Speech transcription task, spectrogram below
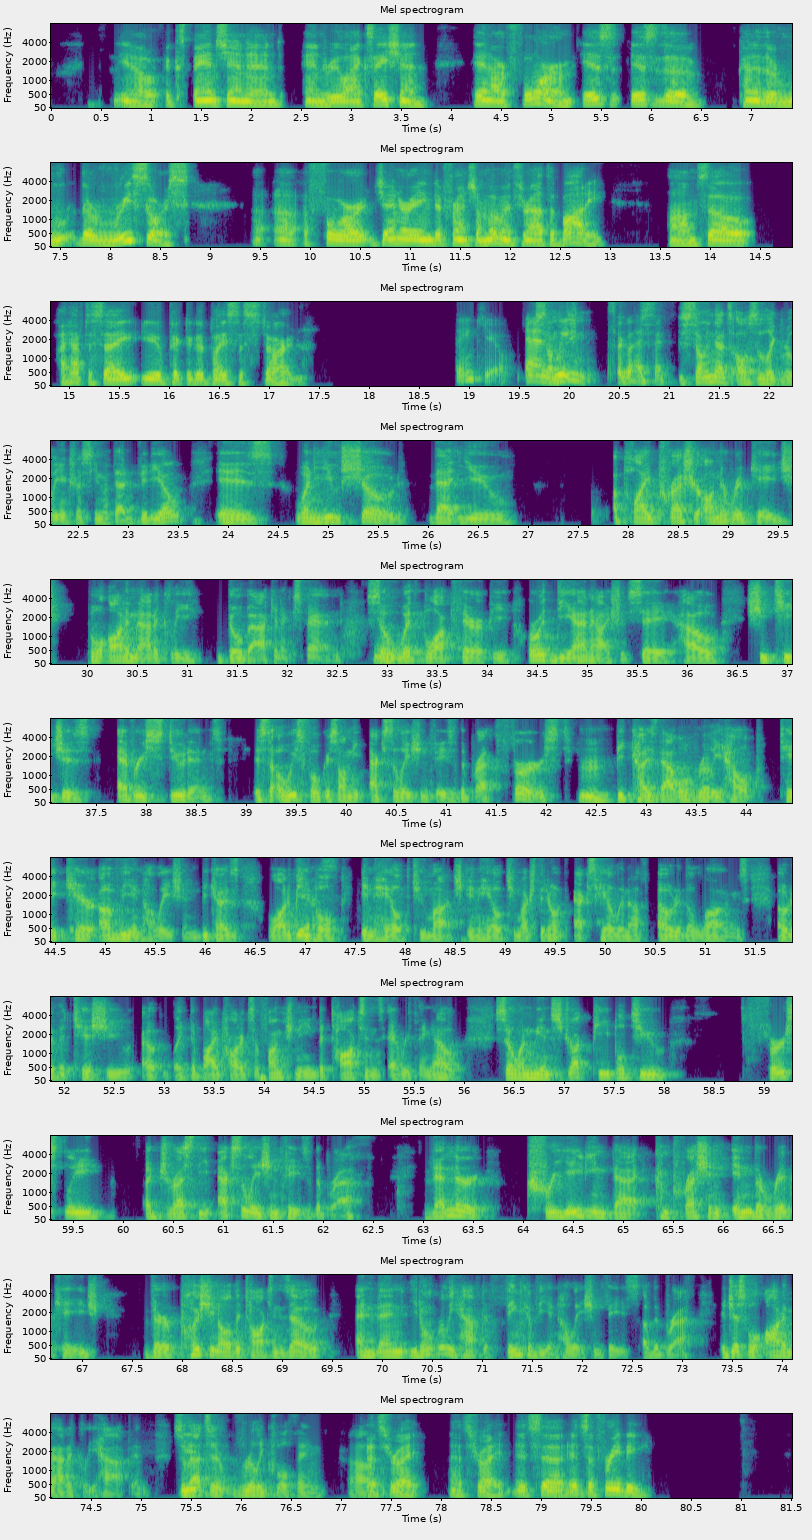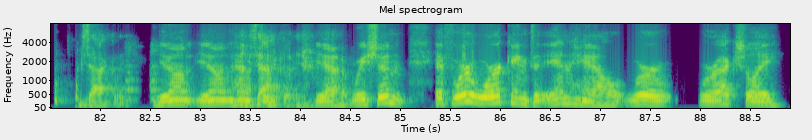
you know, expansion and and relaxation in our form is is the kind of the the resource uh, uh, for generating differential movement throughout the body. Um, so I'd have to say you picked a good place to start. Thank you. And something, we, so go ahead, Finn. Something that's also like really interesting with that video is when you showed that you apply pressure on the rib cage, it will automatically go back and expand. So yeah. with block therapy, or with Deanna, I should say, how she teaches every student is to always focus on the exhalation phase of the breath first, mm. because that will really help take care of the inhalation. Because a lot of people yes. inhale too much, inhale too much. They don't exhale enough out of the lungs, out of the tissue, out like the byproducts of functioning, the toxins, everything out. So when we instruct people to firstly address the exhalation phase of the breath, then they're creating that compression in the rib cage they're pushing all the toxins out and then you don't really have to think of the inhalation phase of the breath. It just will automatically happen. So you, that's a really cool thing. Um, that's right. That's right. It's a mm-hmm. it's a freebie. Exactly. You don't you don't have to exactly. To, yeah we shouldn't if we're working to inhale we're we're actually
